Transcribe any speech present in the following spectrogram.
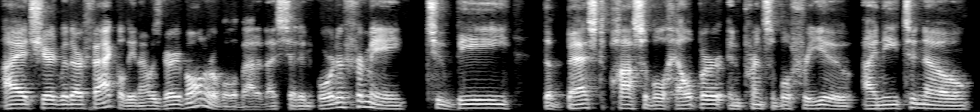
I had shared with our faculty, and I was very vulnerable about it. I said, in order for me to be the best possible helper and principal for you, I need to know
